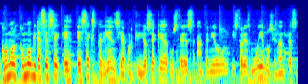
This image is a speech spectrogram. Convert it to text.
¿Cómo, cómo miras ese, e, esa experiencia? Porque yo sé que ustedes han tenido historias muy emocionantes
